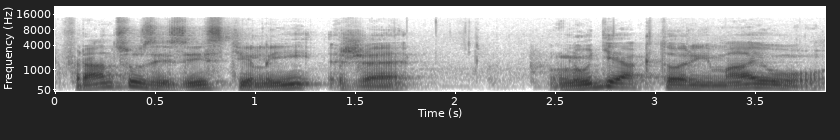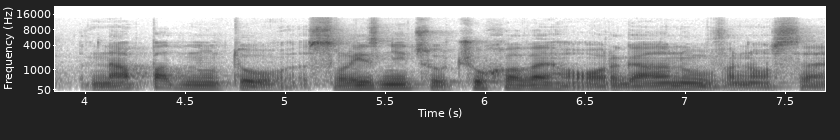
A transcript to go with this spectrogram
Francúzi zistili, že ľudia, ktorí majú napadnutú sliznicu čuchového orgánu v nose,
